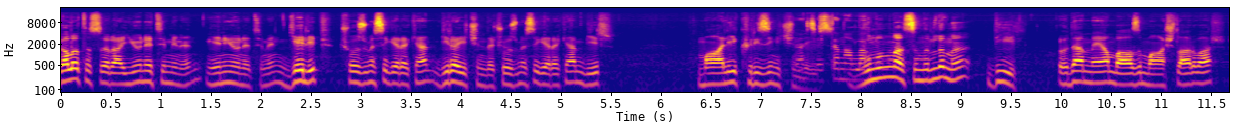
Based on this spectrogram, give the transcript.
Galatasaray yönetiminin, yeni yönetimin gelip çözmesi gereken, bir ay içinde çözmesi gereken bir mali krizin içindeyiz. Gerçekten Allah Bununla sınırlı mı? Değil. Ödenmeyen bazı maaşlar var.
